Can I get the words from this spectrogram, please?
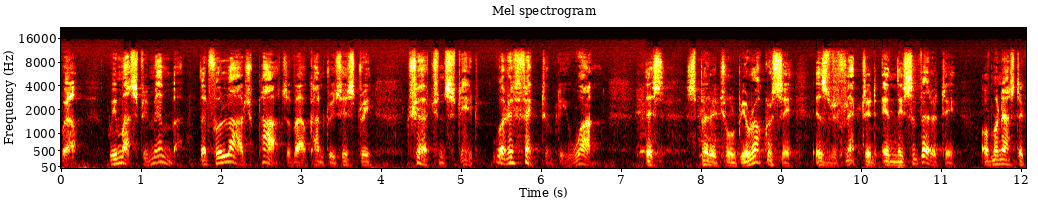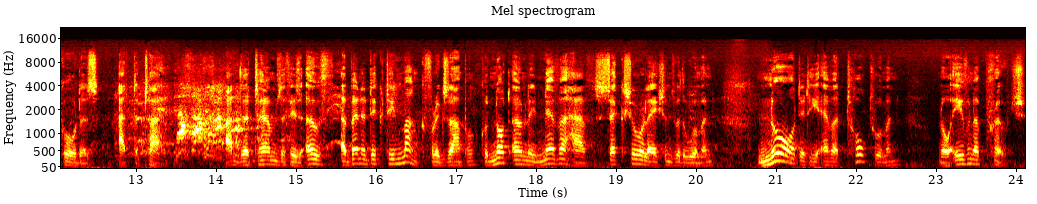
Well, we must remember that for large parts of our country's history, church and state were effectively one. This spiritual bureaucracy is reflected in the severity of monastic orders at the time. Under the terms of his oath, a Benedictine monk, for example, could not only never have sexual relations with a woman, nor did he ever talk to a woman, nor even approach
